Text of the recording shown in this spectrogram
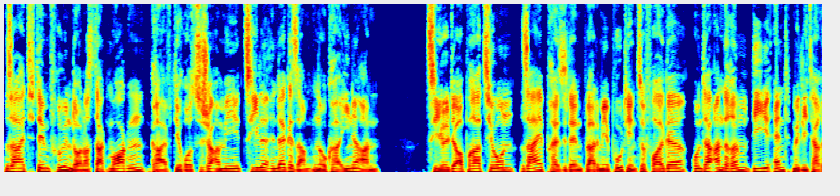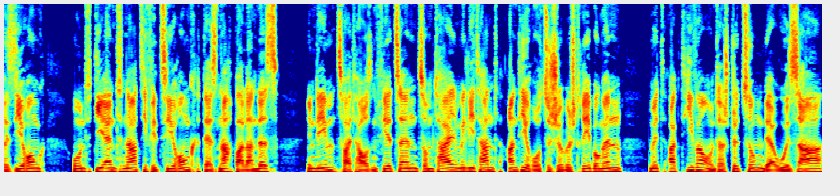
Seit dem frühen Donnerstagmorgen greift die russische Armee Ziele in der gesamten Ukraine an. Ziel der Operation sei Präsident Wladimir Putin zufolge unter anderem die Entmilitarisierung und die Entnazifizierung des Nachbarlandes, in dem 2014 zum Teil militant antirussische Bestrebungen mit aktiver Unterstützung der USA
